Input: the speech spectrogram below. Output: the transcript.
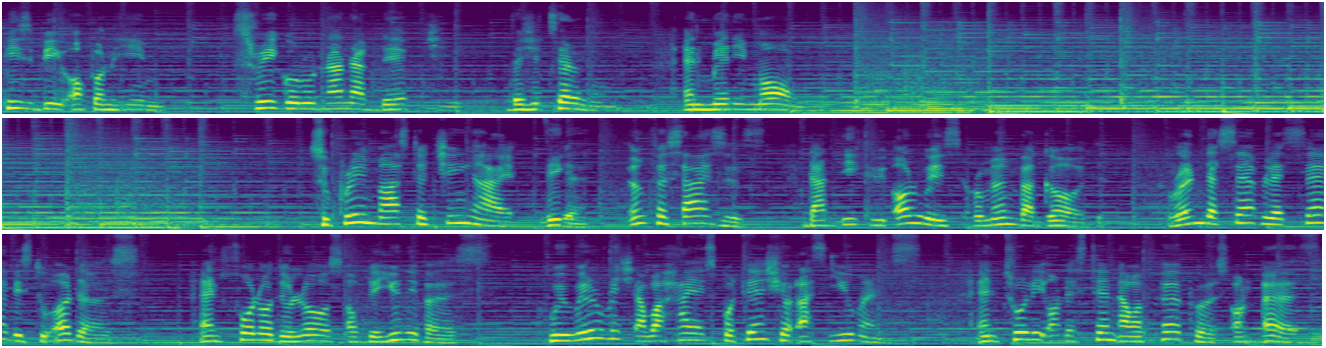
peace be upon him, Sri Guru Nanak Dev Ji, vegetarian, and many more. Supreme Master Ching Hai, vegan, emphasizes that if we always remember God, render selfless service to others, and follow the laws of the universe, we will reach our highest potential as humans and truly understand our purpose on earth.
